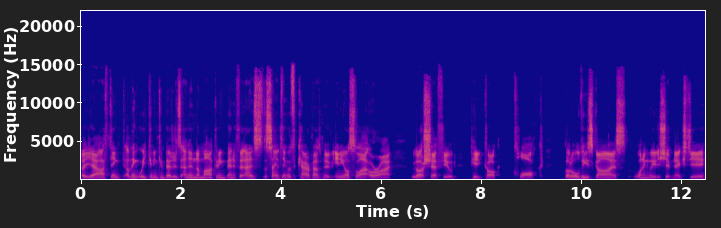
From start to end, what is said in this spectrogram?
But yeah, I think I think weakening competitors and then the marketing benefit. And it's the same thing with the Carapaz move. Ineos are like, all right, we got Sheffield, Pidcock, Clock, got all these guys wanting leadership next year.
